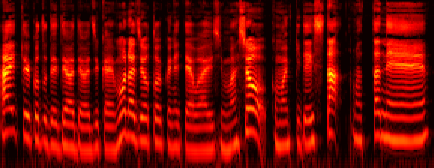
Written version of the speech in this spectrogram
はい。ということで、ではでは次回もラジオトークにてお会いしましょう。小牧でした。またね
